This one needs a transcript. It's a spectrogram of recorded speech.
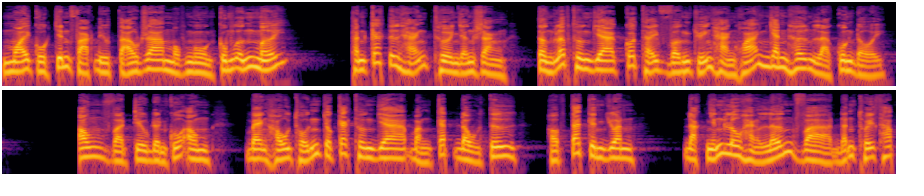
mọi cuộc chinh phạt đều tạo ra một nguồn cung ứng mới. Thành các Tư hãng thừa nhận rằng tầng lớp thương gia có thể vận chuyển hàng hóa nhanh hơn là quân đội. Ông và triều đình của ông bèn hậu thuẫn cho các thương gia bằng cách đầu tư, hợp tác kinh doanh, đặt những lô hàng lớn và đánh thuế thấp.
